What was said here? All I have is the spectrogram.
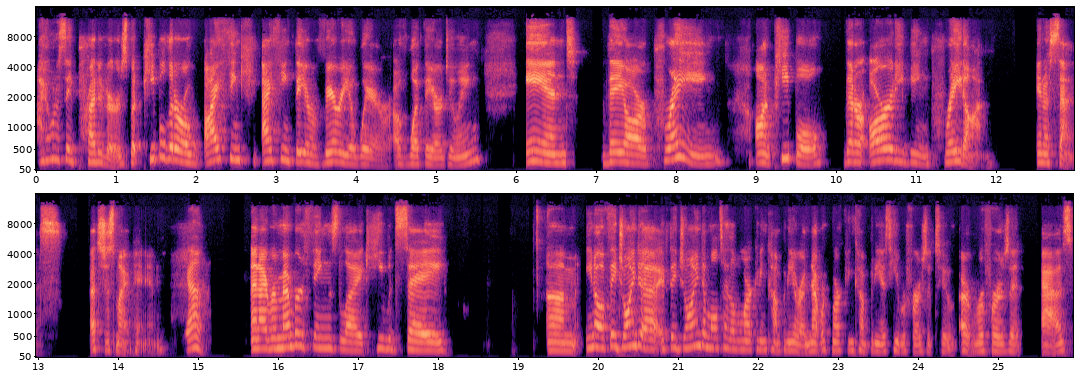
I don't want to say predators, but people that are, I think, I think they are very aware of what they are doing and they are preying on people that are already being preyed on in a sense. That's just my opinion. Yeah. And I remember things like he would say, um, you know, if they joined a if they joined a multi-level marketing company or a network marketing company, as he refers it to, or refers it as,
